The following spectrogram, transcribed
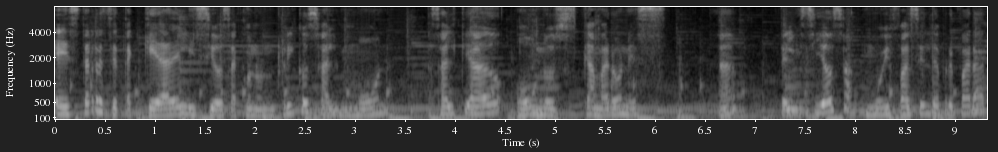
Esta receta queda deliciosa con un rico salmón salteado o unos camarones. ¿ah? Deliciosa, muy fácil de preparar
